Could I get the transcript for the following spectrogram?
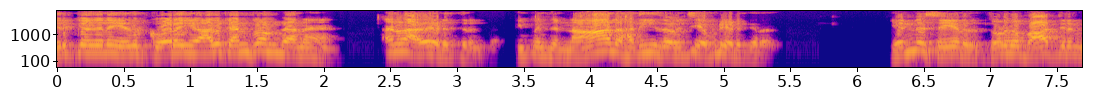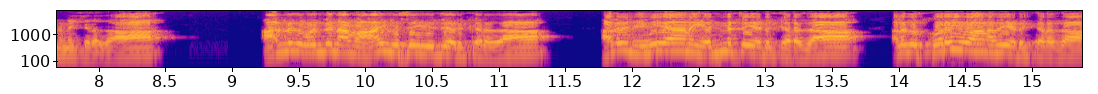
இருக்கிறதுல எது குறையோ அது கன்ஃபார்ம் தானே. அதனால அதை எடுத்துருங்க. இப்ப இந்த நாலு ஹதீஸை வச்சு எப்படி எடுக்கிறது? என்ன செய்யறது? தொழுக பாத்திரம் நினைக்கிறதா? அல்லது வந்து நாம ஆய்வு செய்து இருக்கிறதா? அல்லது மிகையான எண்ணத்தை எடுக்கிறதா? அல்லது குறைவானதை எடுக்கிறதா?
